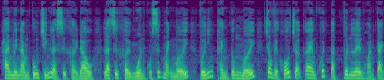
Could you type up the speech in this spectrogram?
20 năm cũng chính là sự khởi đầu, là sự khởi nguồn của sức mạnh mới với những thành công mới trong việc hỗ trợ các em khuyết tật vươn lên hoàn cảnh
